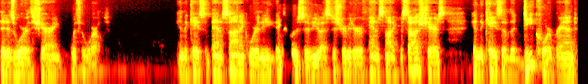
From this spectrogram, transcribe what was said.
that is worth sharing with the world. In the case of Panasonic, we're the exclusive US distributor of Panasonic massage chairs. In the case of the D.Core brand,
